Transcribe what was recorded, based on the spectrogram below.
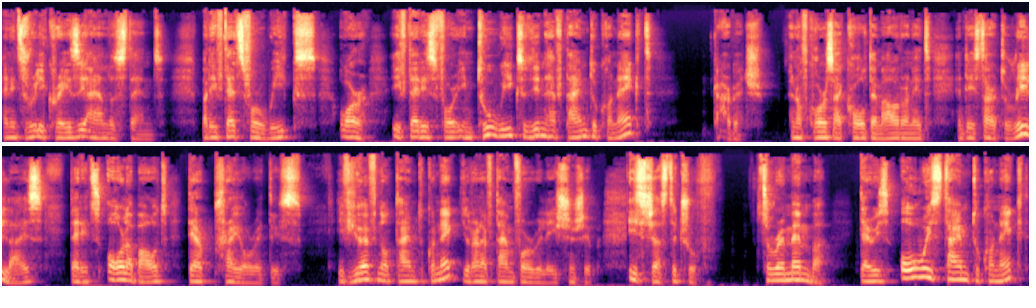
and it's really crazy, I understand. But if that's for weeks, or if that is for in two weeks, you didn't have time to connect, garbage. And of course, I called them out on it and they start to realize that it's all about their priorities. If you have no time to connect, you don't have time for a relationship. It's just the truth. So remember, there is always time to connect,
